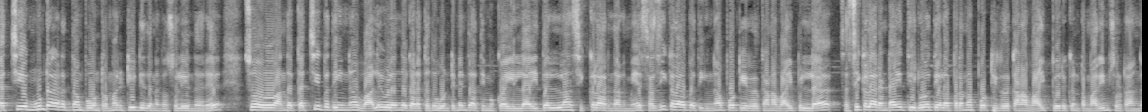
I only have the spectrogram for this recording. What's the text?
கட்சியை மூன்றாவது இடத்து தான் போன்ற மாதிரி டிடி தினகம் சொல்லியிருந்தாரு. ஸோ அந்த கட்சி பார்த்தீங்கன்னா வலுவிழந்து கிடக்குது. ஒன்றிணைந்த அதிமுக இல்லை. இதெல்லாம் சிக்கலாக இருந்தாலுமே சசிகலா பார்த்தீங்கன்னா போட்டியிடுறதுக்கான வாய்ப்பு இல்லை. சசிகலா ரெண்டாயிரத்தி இருபத்தி ஏழு அப்புறம் தான் போட்டியிடுறதுக்கான வாய்ப்பு இருக்குன்ற மாதிரியும் சொல்கிறாங்க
